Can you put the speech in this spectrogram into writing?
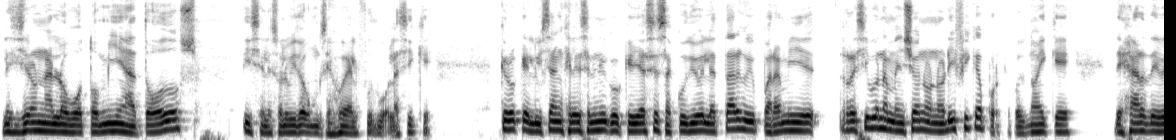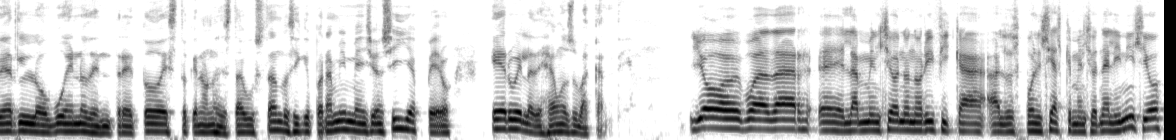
les hicieron una lobotomía a todos y se les olvidó cómo se juega el fútbol. Así que creo que Luis Ángel es el único que ya se sacudió el letargo y para mí eh, recibe una mención honorífica porque pues no hay que dejar de ver lo bueno de entre todo esto que no nos está gustando. Así que para mí mencioncilla, pero héroe la dejamos vacante. Yo voy a dar eh, la mención honorífica a los policías que mencioné al inicio,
